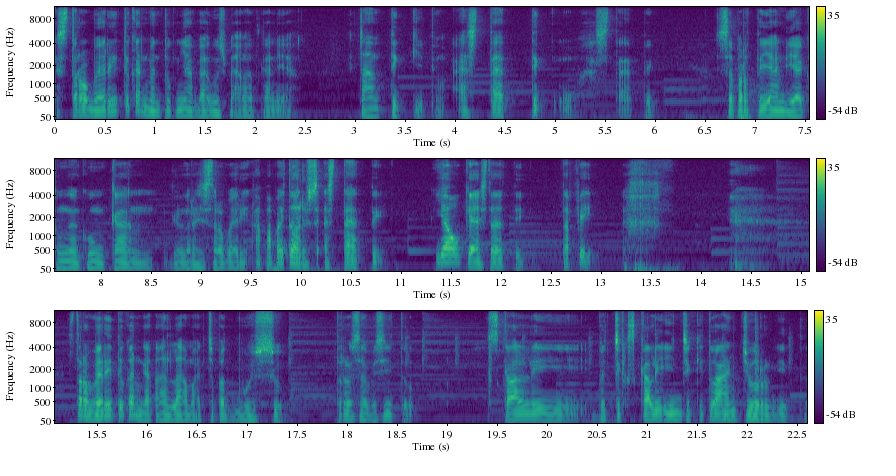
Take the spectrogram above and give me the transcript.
strawberry itu kan bentuknya bagus banget kan ya. Cantik gitu estetik uh, estetik. Seperti yang dia ngagungkan generasi strawberry apa apa itu harus estetik. Ya oke estetik. Tapi strawberry itu kan nggak tahan lama cepat busuk. Terus habis itu sekali becek sekali injek itu hancur gitu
